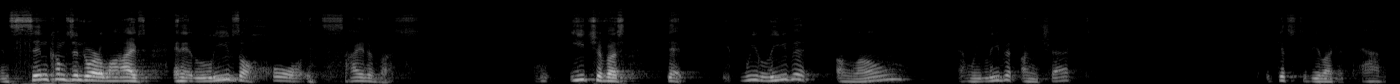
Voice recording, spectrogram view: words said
And sin comes into our lives and it leaves a hole inside of us. And each of us, that if we leave it alone and we leave it unchecked, it gets to be like a cavity.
